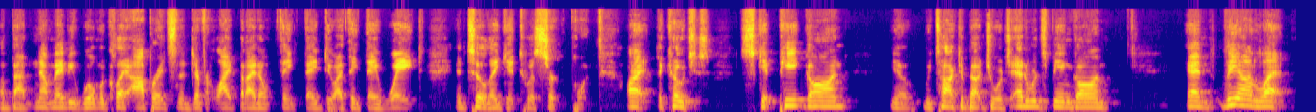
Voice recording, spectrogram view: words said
about now. Maybe Will McClay operates in a different light, but I don't think they do. I think they wait until they get to a certain point. All right, the coaches. Skip Peete gone. You know, we talked about George Edwards being gone and Leon Lett.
